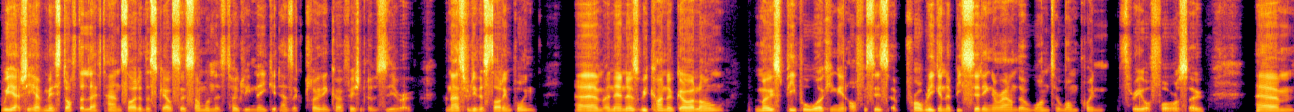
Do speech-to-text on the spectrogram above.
we actually have missed off the left-hand side of the scale, so someone that's totally naked has a clothing coefficient of zero, and that's really the starting point. Um, and then as we kind of go along, most people working in offices are probably going to be sitting around the 1 to 1.3 or 4 or so. Um,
